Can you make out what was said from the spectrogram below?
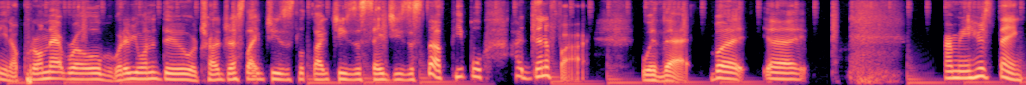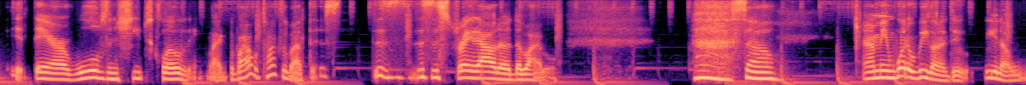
you know, put on that robe or whatever you want to do, or try to dress like Jesus, look like Jesus, say Jesus stuff. People identify with that. But uh I mean, here's the thing: it, they are wolves in sheep's clothing. Like the Bible talks about this. This is this is straight out of the Bible. so, I mean, what are we gonna do? You know,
